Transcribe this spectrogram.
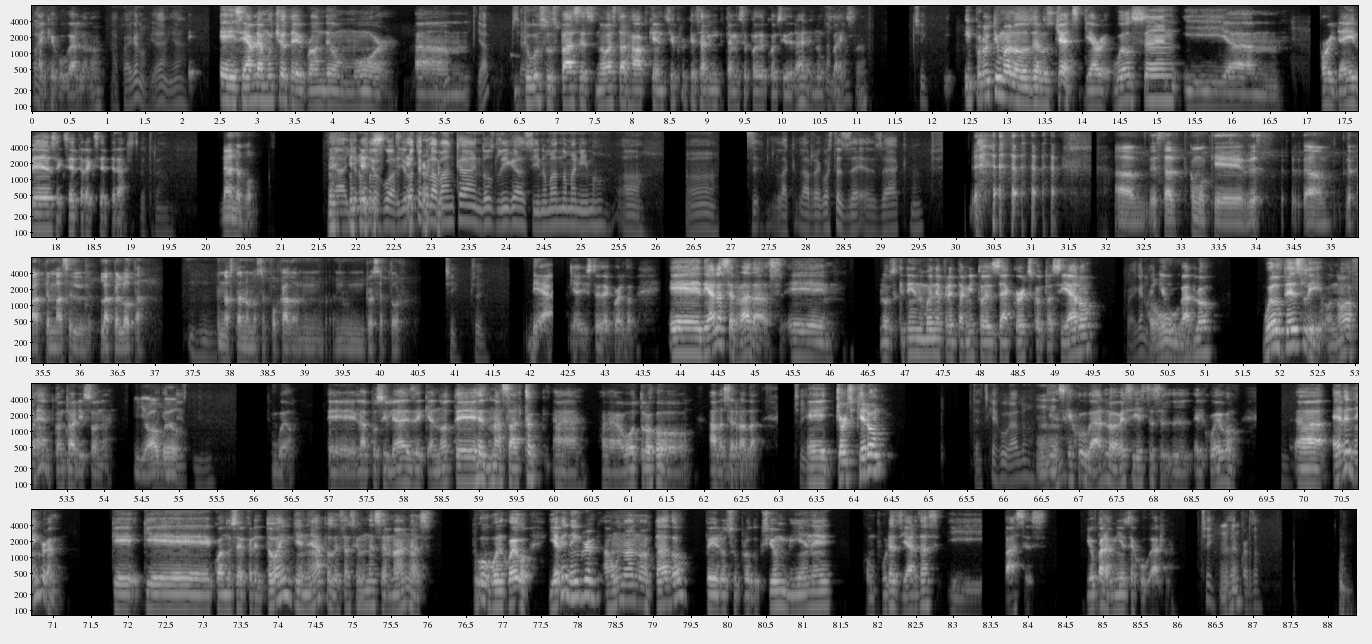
Oh, hay que jugarlo, ¿no? Ah, juéguenlo, ya, ya. Eh, se habla mucho de Rondell Moore. Um, Ya. cierto. Tuvo sus pases, no va a estar Hopkins. Yo creo que es alguien que también se puede considerar en un También. flex, ¿no? Sí. Y, y por último, los de los Jets, Garrett Wilson y um, Corey Davis, etcétera, etcétera. etcétera. None of them. Ya, yo no puedo jugar. Yo lo tengo en la banca en dos ligas y nomás no me animo. Ah, ah. La, la regó este Za- Zach, ¿no? Um, está como que des- um, parte más el- la pelota. No está nomás enfocado en un, en un receptor. Sí, sí. Ya, ya, yo estoy de acuerdo. Eh, de alas cerradas, eh, los que tienen un buen enfrentamiento es Zach Ertz contra Seattle. Hay que Oh. jugarlo. Will Disley o Noah Fant contra Arizona. Yo veo. Disney. Well, eh, la posibilidad es de que anote es más alto a, a otro a la cerrada. Sí, Eh, George Kittle, tienes que jugarlo. Tienes que jugarlo, a ver si este es el, el juego. Ah, Evan Ingram, que, que cuando se enfrentó a Indianapolis hace unas semanas, tuvo buen juego. Y Evan Ingram aún no ha anotado, pero su producción viene con puras yardas y pases. Yo para mí es de jugarlo. Sí, estoy de acuerdo.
